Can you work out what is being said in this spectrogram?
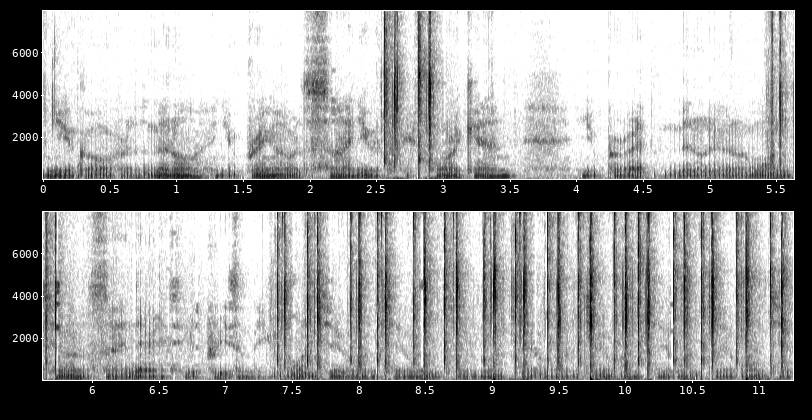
And you go over to the middle, and you bring over the side, you go three, four again. You put right in the middle, you go one, two on the side there. See, it's pretty simple. You go one, two, one, two, one, two, one, two, one, two, one, two, one, two, one, two.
